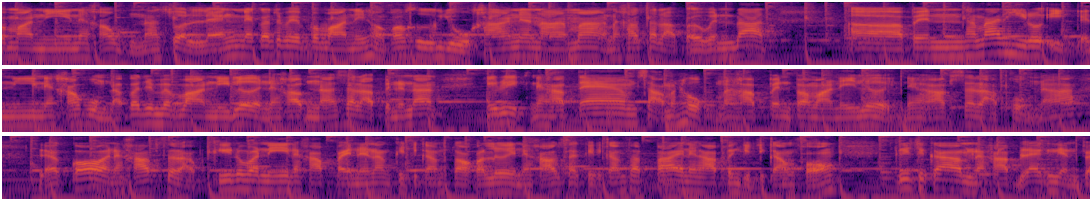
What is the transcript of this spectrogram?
ประมาณนี้นะครับผมนะส่วนแรงเนี่ยก็จะเป็นประมาณนี้ของก็คืออยู่ค้างเนี่ยนานมากนะครับสลับเออเว้นด้านเอ่อเป็นทางด้านฮีโรอีกอันนี้นะครับผมนะก็จะเป็นประมาณนี้เลยนะครับนะสลับเป็นทางด้านฮีโรอีกนะครับแต้ม3 6 0 0นะครับเป็นประมาณนี้เลยนะครับสลับผมนะ แล้วก็นะครับสำหรับคลิปวันนี้นะครับไปแนะนำกิจกรรมต่อกันเลยนะครับสำหรับกิจกรรมถัดไปนะครับ เป็นกิจกรรมของกิจกรรมนะครับแลกเหรียญแฟ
